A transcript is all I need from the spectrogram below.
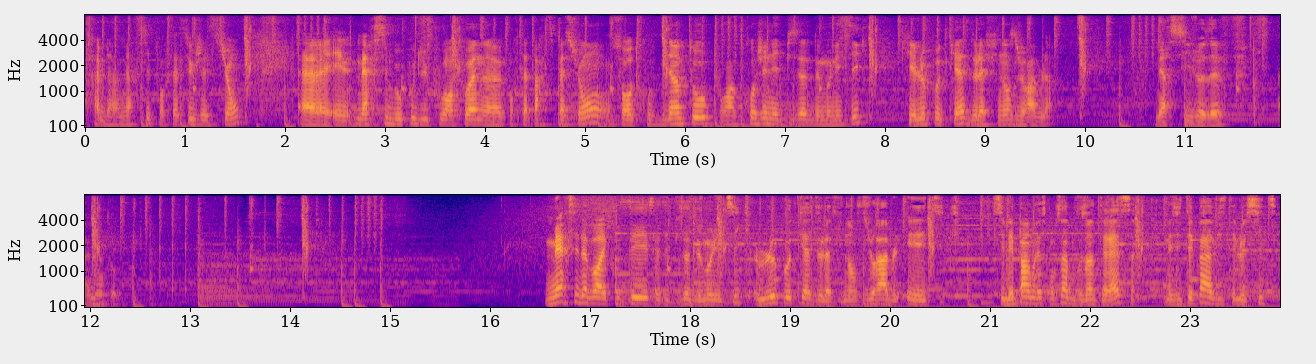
Très bien, merci pour cette suggestion. Euh, et merci beaucoup du coup Antoine pour ta participation. On se retrouve bientôt pour un prochain épisode de Monétique qui est le podcast de la finance durable. Merci Joseph, à bientôt. Merci d'avoir écouté cet épisode de Monétique, le podcast de la finance durable et éthique. Si l'épargne responsable vous intéresse, n'hésitez pas à visiter le site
